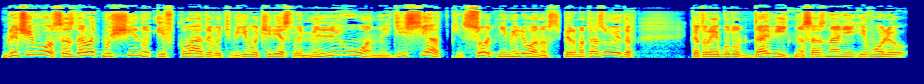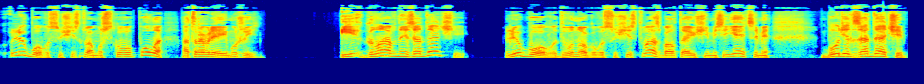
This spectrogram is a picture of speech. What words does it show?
Для чего создавать мужчину и вкладывать в его чресло миллионы, десятки, сотни миллионов сперматозоидов, которые будут давить на сознание и волю любого существа мужского пола, отравляя ему жизнь? И главной задачей любого двуногого существа с болтающимися яйцами будет задача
